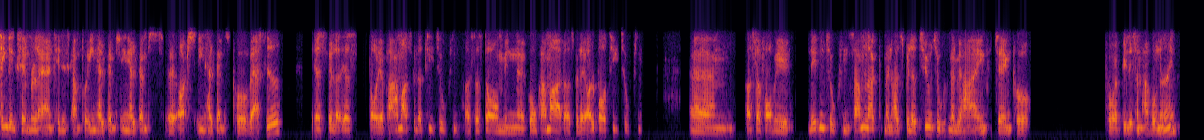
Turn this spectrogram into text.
tænkt eksempel er en tenniskamp på 91-91, øh, odds 91 på hver side. Jeg, spiller, jeg står i Parma og spiller 10.000, og så står min øh, gode kammerat og spiller i Aalborg 10.000. Øhm, og så får vi 19.000 sammenlagt, men har spillet 20.000, men vi har en kvittering på, på, at vi ligesom har vundet. Ikke?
